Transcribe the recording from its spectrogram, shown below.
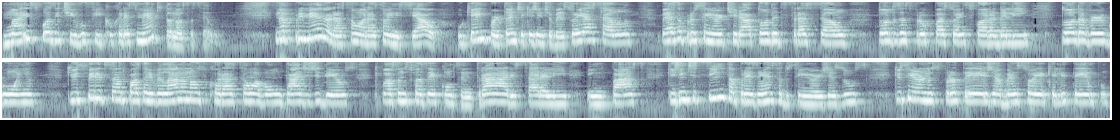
mais positivo fica o crescimento da nossa célula. Na primeira oração, oração inicial, o que é importante é que a gente abençoe a célula, peça para o Senhor tirar toda a distração, todas as preocupações fora dali, toda a vergonha, que o Espírito Santo possa revelar no nosso coração a vontade de Deus, que possa nos fazer concentrar, estar ali em paz, que a gente sinta a presença do Senhor Jesus, que o Senhor nos proteja, abençoe aquele tempo,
